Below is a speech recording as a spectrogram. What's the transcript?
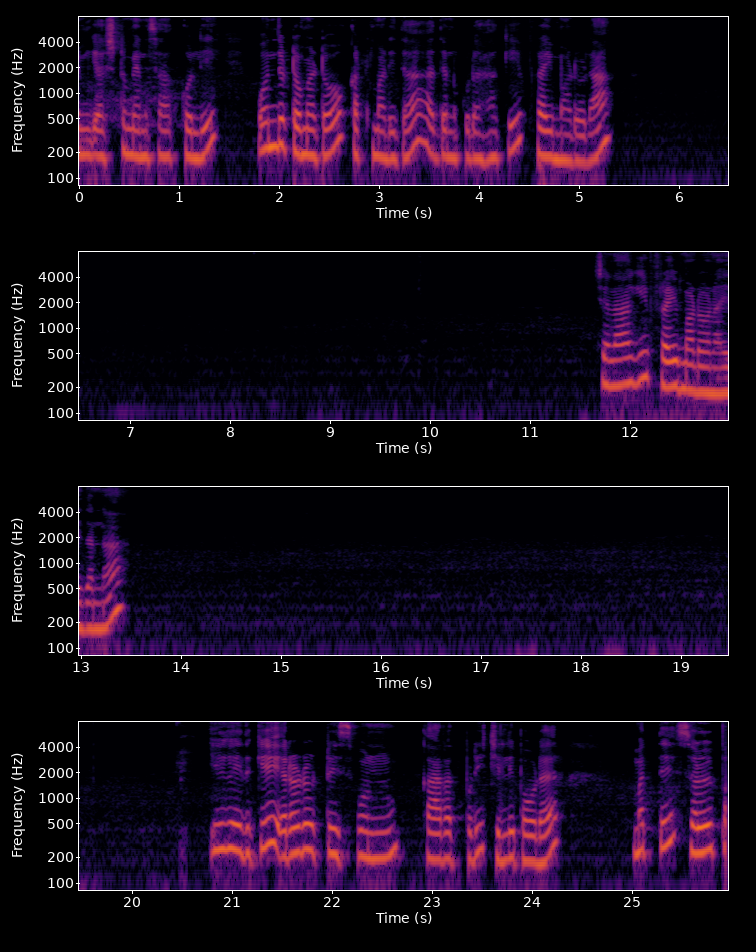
ನಿಮಗೆ ಅಷ್ಟು ಮೆಣಸು ಹಾಕ್ಕೊಳ್ಳಿ. ಒಂದು ಟೊಮೆಟೊ ಕಟ್ ಮಾಡಿದ, ಅದನ್ನು ಕೂಡ ಹಾಕಿ ಫ್ರೈ ಮಾಡೋಣ. ಚೆನ್ನಾಗಿ ಫ್ರೈ ಮಾಡೋಣ ಇದನ್ನು. ಈಗ ಇದಕ್ಕೆ ಎರಡು ಟೀ ಸ್ಪೂನು ಖಾರದ ಪುಡಿ, ಚಿಲ್ಲಿ ಪೌಡರ್ ಮತ್ತು ಸ್ವಲ್ಪ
